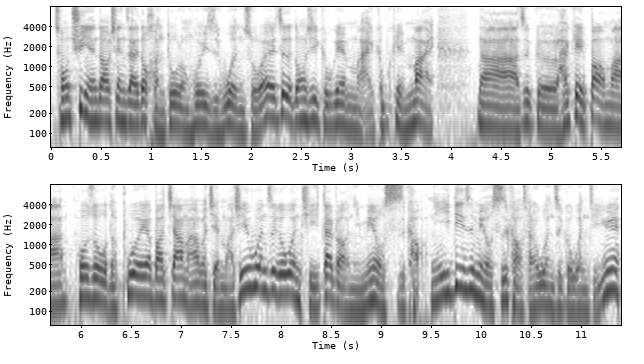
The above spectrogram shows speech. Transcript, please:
从去年到现在，都很多人会一直问说，哎，这个东西可不可以买，可不可以卖？那这个还可以报吗？或者说我的部位要不要加码，要不要减码？其实问这个问题代表你没有思考，你一定是没有思考才会问这个问题。因为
